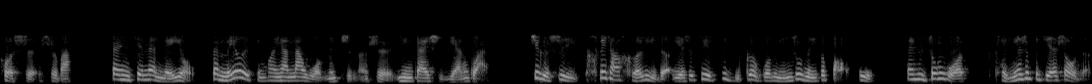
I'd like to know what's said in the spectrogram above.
措施，是吧？但是现在没有，在没有的情况下，那我们只能是应该是严管。这个是非常合理的，也是对自己各国民众的一个保护。但是中国肯定是不接受的。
